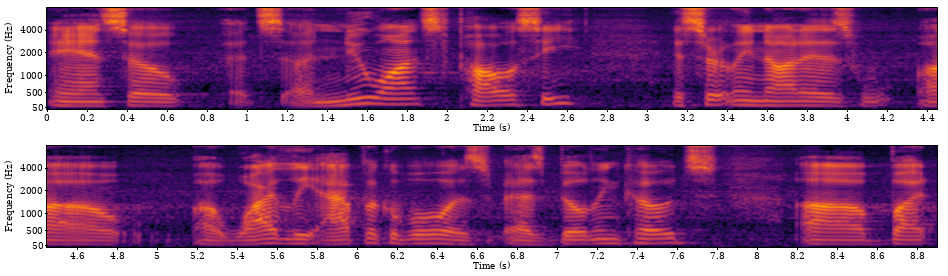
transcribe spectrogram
And so it's a nuanced policy. It's certainly not as uh, uh, widely applicable as, as building codes, uh, but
